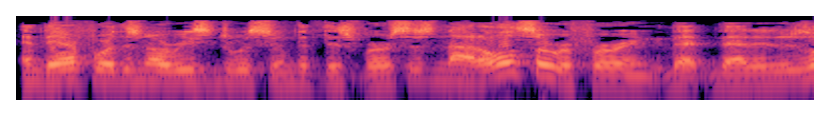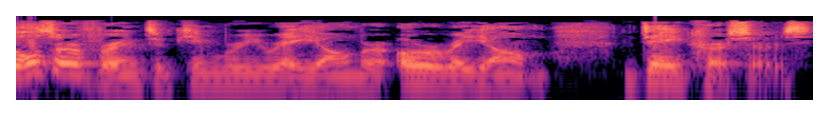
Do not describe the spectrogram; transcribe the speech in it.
and therefore there's no reason to assume that this verse is not also referring that that it is also referring to Kimri Reyom or Or Reyom day cursors.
